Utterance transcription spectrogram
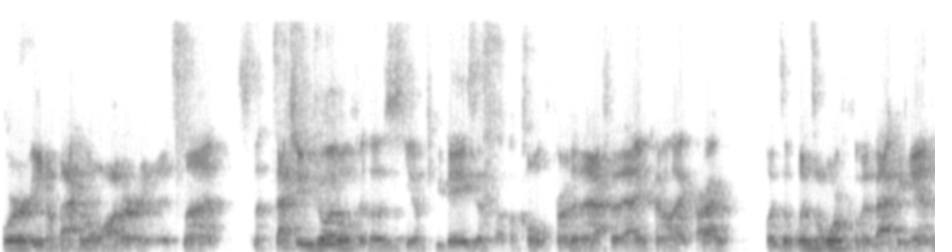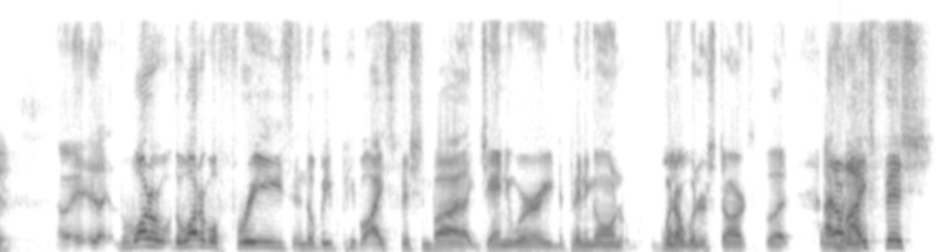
we're you know back in the water, and it's not it's, not, it's actually enjoyable for those you know few days of, of a cold front, and after that, you're kind of like, all right, when's the when's the warmth coming back again? it, the water the water will freeze and there'll be people ice fishing by like January depending on when our winter starts. But I don't uh-huh. ice fish.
